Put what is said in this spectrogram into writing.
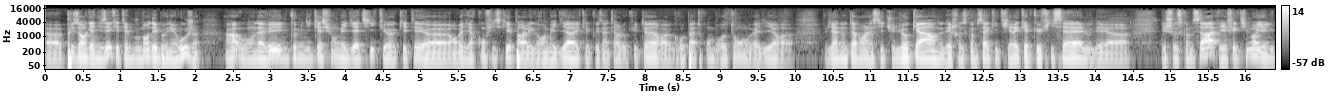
euh, plus organisés, qui était le mouvement des bonnets rouges, hein, où on avait une communication médiatique qui était, on va dire, confisquée par les grands médias et quelques interlocuteurs, gros patrons bretons, on va dire, via notamment l'Institut de Locarne, ou des choses comme ça, qui tiraient quelques ficelles, ou des, des choses comme ça. Et effectivement, il y a eu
